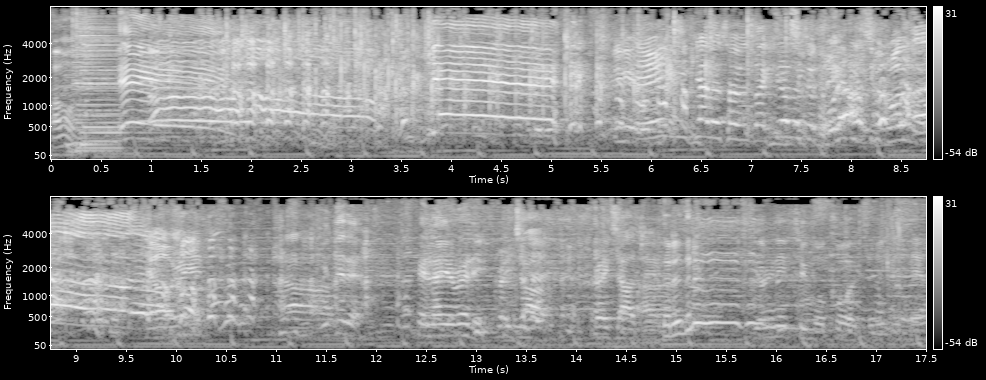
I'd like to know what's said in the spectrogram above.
Vamos. Yeah! Yeah! Yeah! Yeah! Yeah! Yeah! Yeah! Yeah! Yeah! Yeah! Yeah! Okay, now you're ready. great job, great job, Jim. You only need two more chords and you can hear.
